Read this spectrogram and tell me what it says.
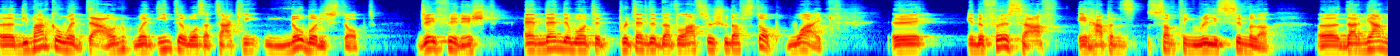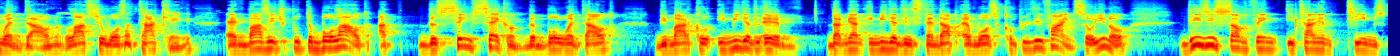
Uh, Di Marco went down when Inter was attacking. Nobody stopped. They finished, and then they wanted pretended that Lazio should have stopped. Why? In the first half, it happens something really similar. Uh, Darmian went down. Lazio was attacking, and Basic put the ball out at the same second. The ball went out. Di Marco immediately, uh, Darmian immediately stand up and was completely fine. So you know, this is something Italian teams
